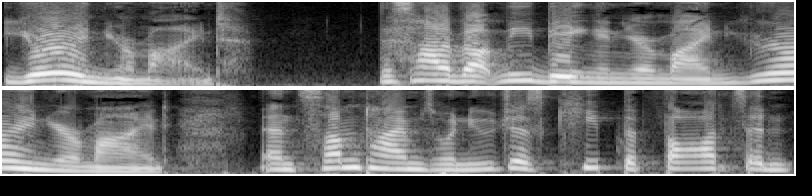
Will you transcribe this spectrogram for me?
you're in your mind. It's not about me being in your mind. You're in your mind. And sometimes when you just keep the thoughts and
